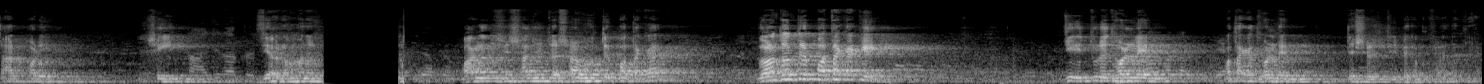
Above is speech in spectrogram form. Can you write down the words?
তারপরে সেই জিয়াউর রহমানের বাংলাদেশের স্বাধীনতা সার্বভৌমত্বের পতাকা গণতন্ত্রের পতাকাকে যিনি তুলে ধরলেন পতাকা ধরলেন দেশনেত্রী বেগম খালেদা জিয়া।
